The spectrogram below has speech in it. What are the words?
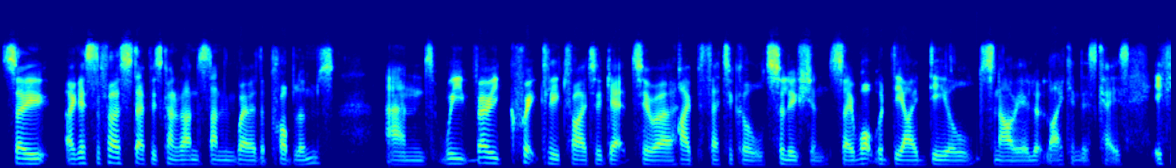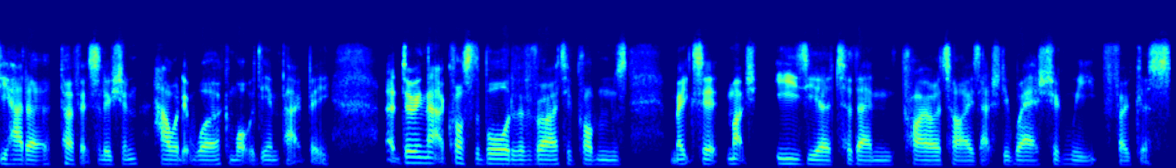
So I guess the first step is kind of understanding where are the problems. And we very quickly try to get to a hypothetical solution. So, what would the ideal scenario look like in this case? If you had a perfect solution, how would it work and what would the impact be? Uh, doing that across the board with a variety of problems makes it much easier to then prioritize actually where should we focus.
